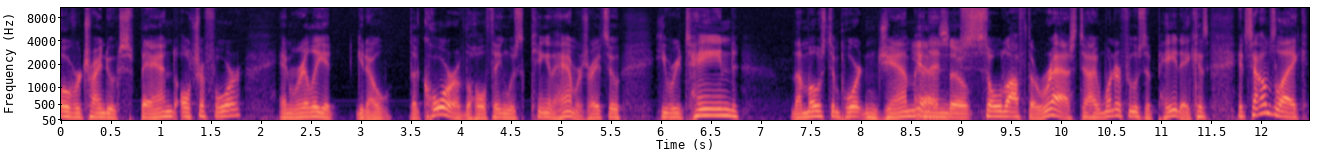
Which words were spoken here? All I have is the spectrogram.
over trying to expand Ultra Four, and really, it you know the core of the whole thing was King of the Hammers, right? So he retained the most important gem Yeah, and then so- sold off the rest. I wonder if it was a payday because it sounds like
